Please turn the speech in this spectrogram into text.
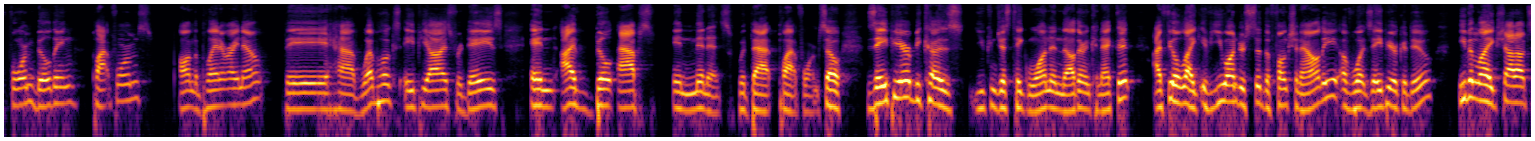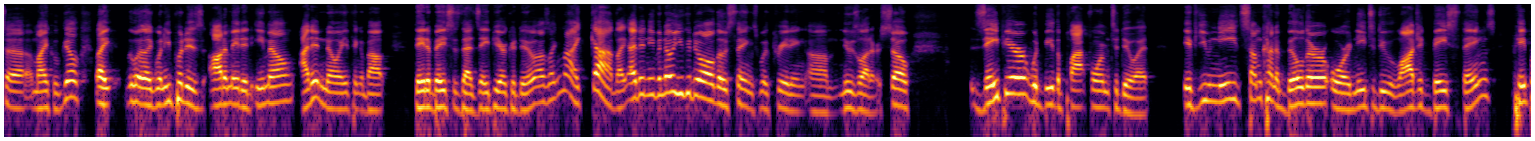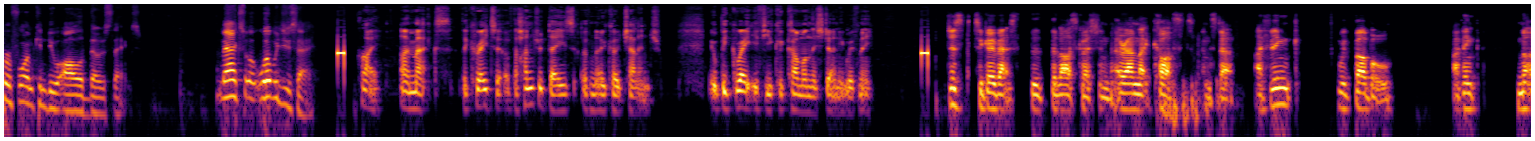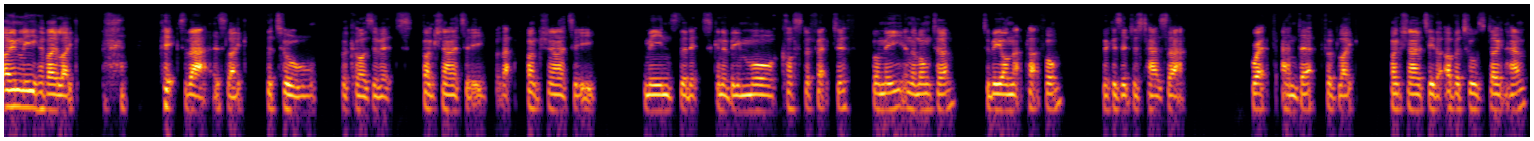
form building platforms on the planet right now. They have webhooks, APIs for days, and I've built apps in minutes with that platform. So Zapier, because you can just take one and the other and connect it. I feel like if you understood the functionality of what Zapier could do, even like shout out to Michael Gill, like like when he put his automated email, I didn't know anything about databases that Zapier could do. I was like, my God, like I didn't even know you could do all those things with creating um, newsletters. So Zapier would be the platform to do it. If you need some kind of builder or need to do logic based things, Paperform can do all of those things. Max, what would you say? Hi, I'm Max, the creator of the 100 Days of No Code Challenge. It would be great if you could come on this journey with me. just to go back to the, the last question around like cost and stuff. I think with Bubble, I think not only have I like picked that as like the tool because of its functionality, but that functionality means that it's going to be more cost effective for me in the long term to be on that platform because it just has that breadth and depth of like functionality that other tools don't have.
